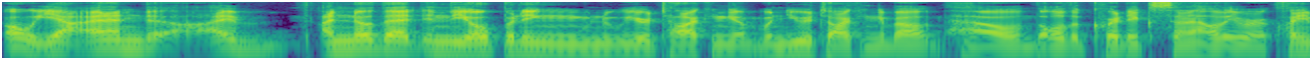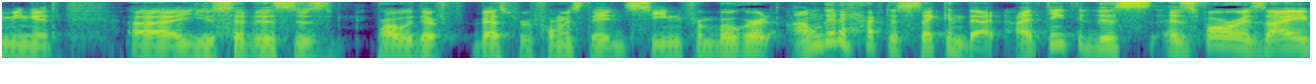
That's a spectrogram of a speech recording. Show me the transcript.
Oh yeah, and I I know that in the opening when we were talking when you were talking about how all the critics and how they were acclaiming it, uh, you said this is probably their best performance they had seen from Bogart. I'm gonna have to second that. I think that this, as far as I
